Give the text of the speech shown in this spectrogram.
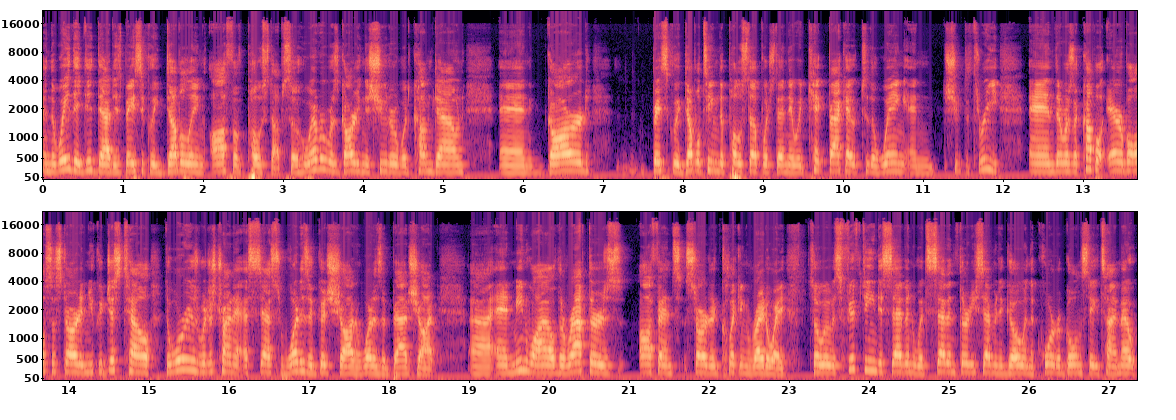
and the way they did that is basically doubling off of post ups. So whoever was guarding the shooter would come down and guard basically double team the post up, which then they would kick back out to the wing and shoot the three. And there was a couple air balls to start, and you could just tell the Warriors were just trying to assess what is a good shot and what is a bad shot. Uh, and meanwhile, the Raptors offense started clicking right away. So it was 15 to 7 with 7:37 to go in the quarter Golden State timeout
